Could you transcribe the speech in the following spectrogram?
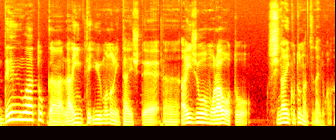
電話とか LINE っていうものに対して、うん、愛情をもらおうとしないことなんじゃないのかなっ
